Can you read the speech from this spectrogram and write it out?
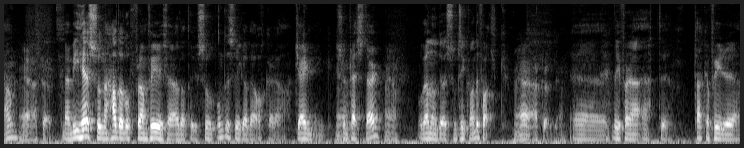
ja. akkurat. Men vi har sådana hade upp framför sig att tog, så understryker det åkara gärning som präster. Ja. Och vänner det som tryckvande folk. Ja, akkurat, ja. Eh, vi får att Takk for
